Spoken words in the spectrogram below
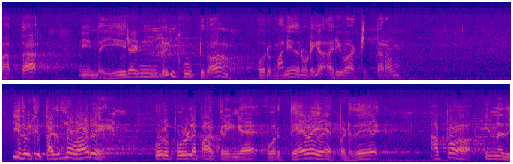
பார்த்தா இந்த இரண்டும் கூட்டு தான் ஒரு மனிதனுடைய அறிவாட்சி தரம். இதற்கு தகுந்தவாறு ஒரு பொருளை பார்க்குறீங்க ஒரு தேவை ஏற்படுது. அப்போ இன்னது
